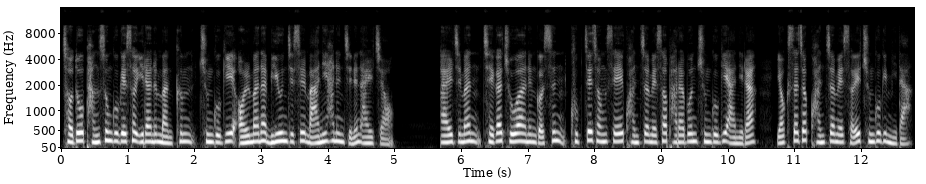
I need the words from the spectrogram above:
저도 방송국에서 일하는 만큼 중국이 얼마나 미운 짓을 많이 하는지는 알죠. 알지만 제가 좋아하는 것은 국제 정세의 관점에서 바라본 중국이 아니라 역사적 관점에서의 중국입니다.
